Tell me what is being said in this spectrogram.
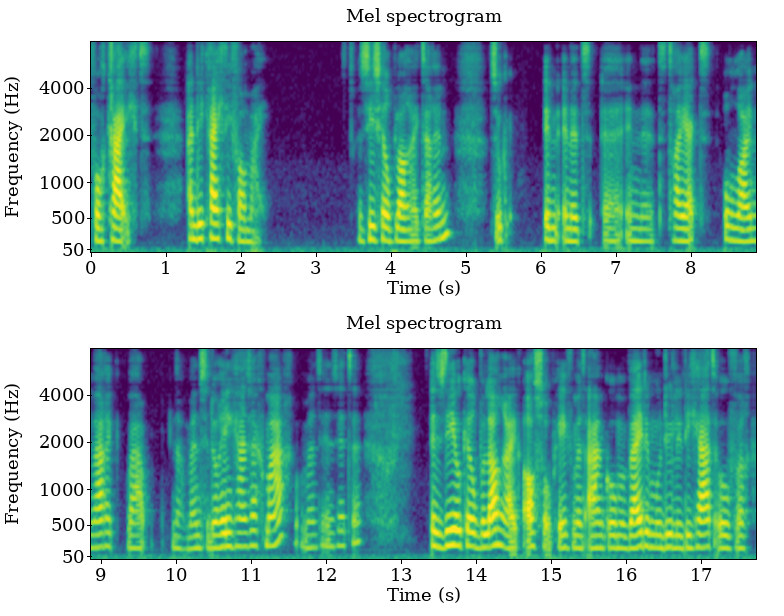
voor krijgt. En die krijgt hij van mij. Dus die is heel belangrijk daarin. Het is ook in, in, het, uh, in het traject online waar, ik, waar nou, mensen doorheen gaan, zeg maar, waar mensen in zitten is die ook heel belangrijk als ze op een gegeven moment aankomen bij de module die gaat over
